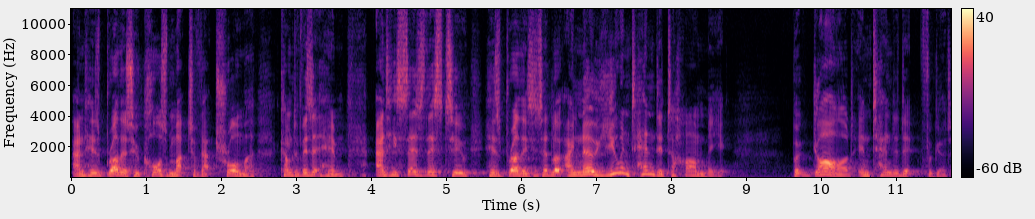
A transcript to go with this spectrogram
And his brothers, who caused much of that trauma, come to visit him. And he says this to his brothers He said, Look, I know you intended to harm me, but God intended it for good.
